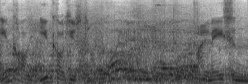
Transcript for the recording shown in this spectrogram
A, you can call you can call Houston a fullback. Masen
